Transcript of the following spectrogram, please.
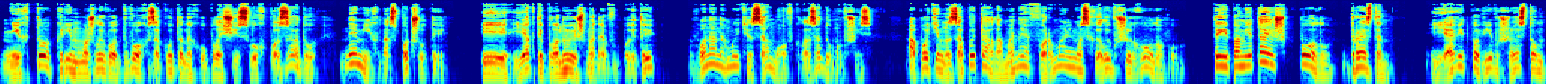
Ніхто, крім, можливо, двох закутаних у плащі слух позаду, не міг нас почути. І як ти плануєш мене вбити? Вона на мить замовкла, задумавшись, а потім запитала мене, формально схиливши голову. Ти пам'ятаєш полу, Дрезден? Я відповів жестом,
